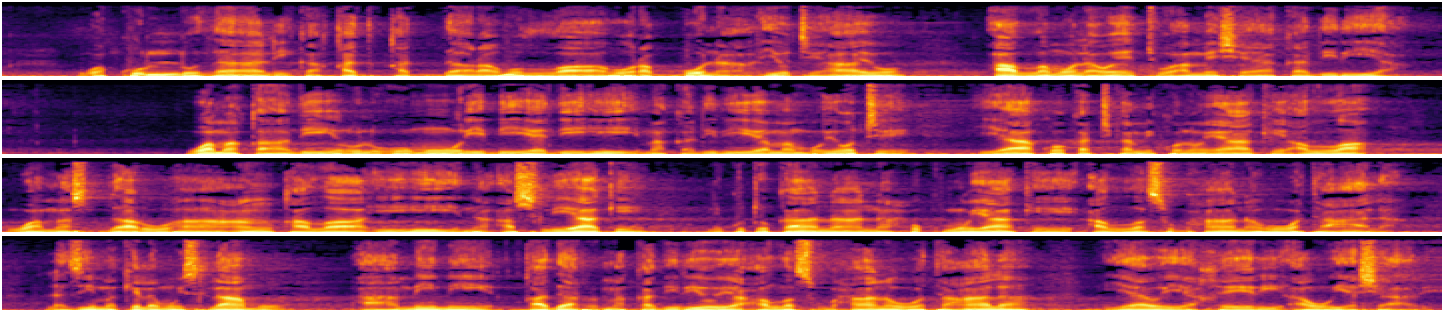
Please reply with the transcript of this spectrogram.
wa kullu dhalika qad qaddarahu Allahu rabbuna. Yote hayo Allah Mola wetu ameshayakadiria. Wa maqadiru al-umuri biyadihi. Makadirio ya mambo yote yako katika mikono yake Allah wa masdaruha an qada'ihi. Na asli yake ni kutokana na hukumu yake Allah subhanahu wa ta'ala lazima kila muislamu aamini qadar makadirio ya Allah subhanahu wa ta'ala yawe ya khairi au ya shari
